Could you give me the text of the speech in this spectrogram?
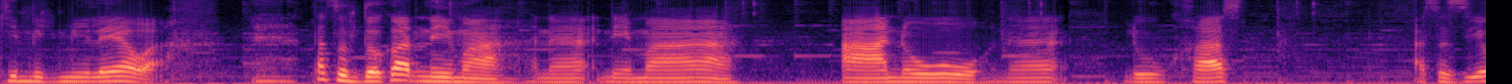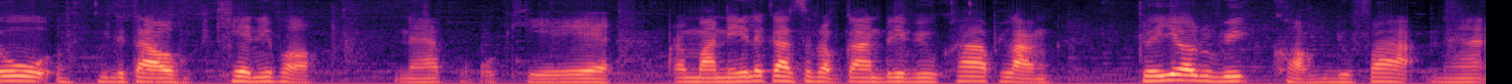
คิมบิกมีแล้วอะถ้าส่วนตัวก็เนยมานะเนยมาร์อาโนนะลูคัสอาเซซิโอมิลิตาแค่นี้พอนะครับโอเค ประมาณนี้แล้วกันสำหรับการรีวิวค่าพลัง Player of the Week ของยูฟานะฮะ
